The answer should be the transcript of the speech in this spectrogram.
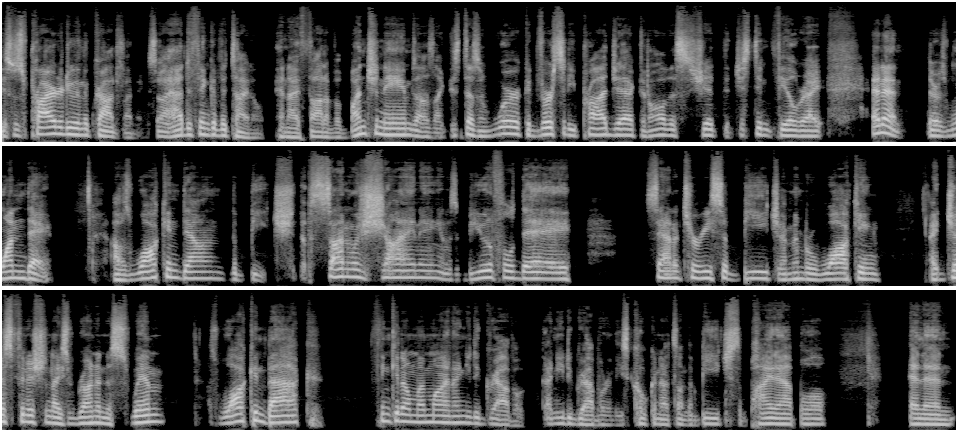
this was prior to doing the crowdfunding. So I had to think of a title and I thought of a bunch of names. I was like, this doesn't work, adversity project and all this shit that just didn't feel right. And then there's one day I was walking down the beach. The sun was shining. It was a beautiful day. Santa Teresa Beach. I remember walking. I just finished a nice run and a swim. I was walking back, thinking on my mind, I need to grab a, I need to grab one of these coconuts on the beach, some pineapple. And then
